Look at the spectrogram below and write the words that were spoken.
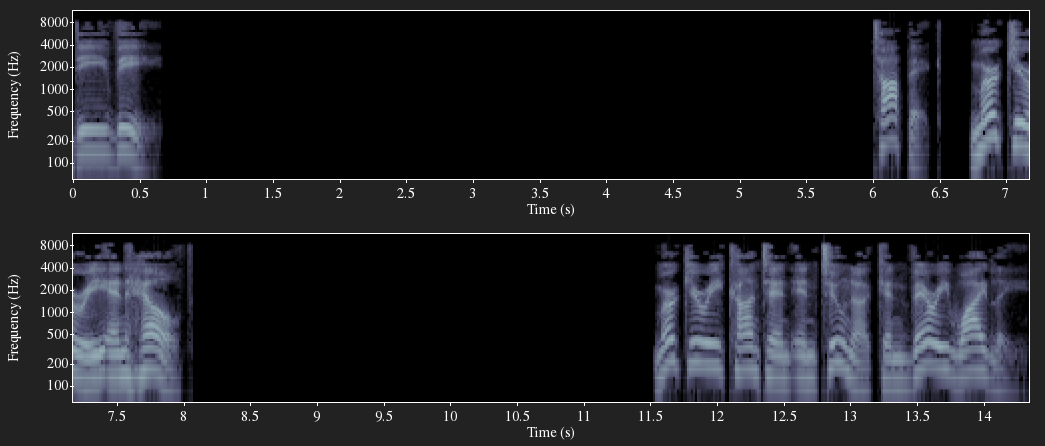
DV. Topic: Mercury and health. Mercury content in tuna can vary widely.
